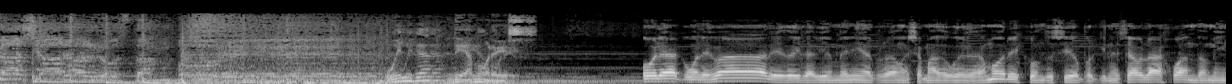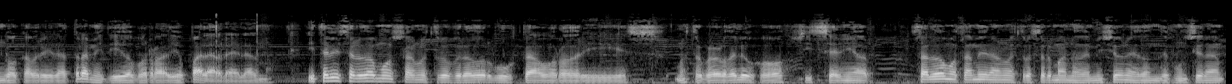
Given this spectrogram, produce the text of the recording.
pudo hacer callar a los tambores. Huelga de Amores. Hola, ¿cómo les va? Les doy la bienvenida al programa llamado Huelga de Amores, conducido por quienes habla Juan Domingo Cabrera, transmitido por Radio Palabra del Alma. Y también saludamos a nuestro operador Gustavo Rodríguez, nuestro operador de lujo, sí señor. Saludamos también a nuestros hermanos de Misiones donde funcionan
